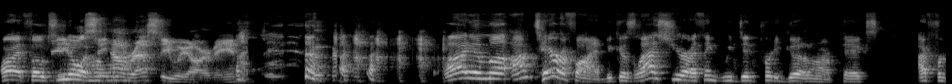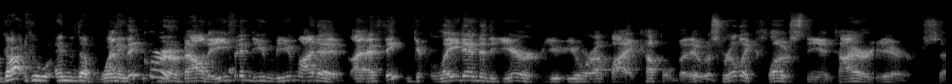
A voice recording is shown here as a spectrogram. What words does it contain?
All right, folks. You know we'll what? See how rusty we are, man. I am. Uh, I'm terrified because last year I think we did pretty good on our picks. I forgot who ended up winning. I think we're about even. You you might have. I think late into the year you, you were up by a couple, but it was really close the entire year. So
